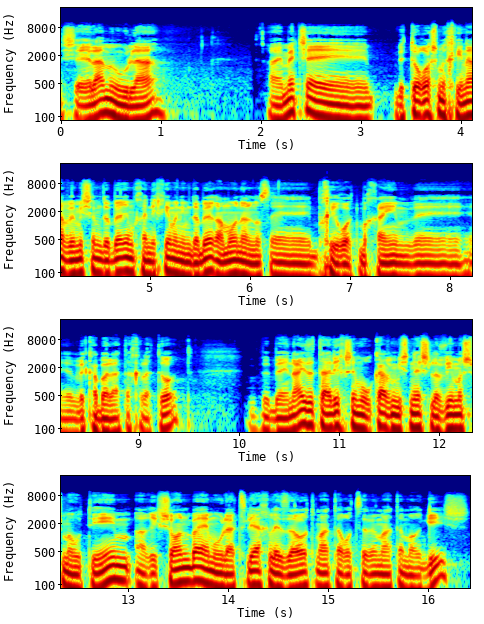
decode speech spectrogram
שאלה מעולה. האמת שבתור ראש מכינה ומי שמדבר עם חניכים, אני מדבר המון על נושא בחירות בחיים ו... וקבלת החלטות. ובעיניי זה תהליך שמורכב משני שלבים משמעותיים. הראשון בהם הוא להצליח לזהות מה אתה רוצה ומה אתה מרגיש.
